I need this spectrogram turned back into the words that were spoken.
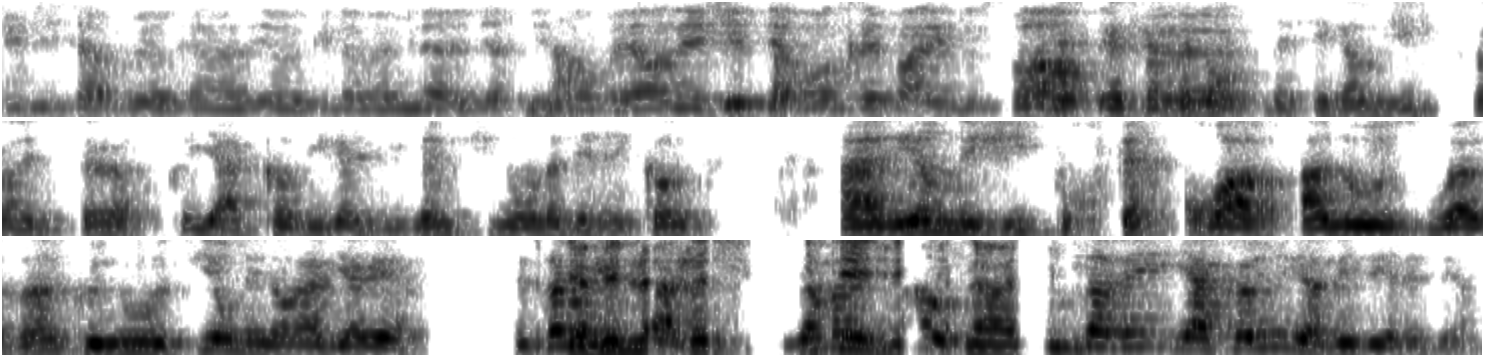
tu dis ça, il n'y a aucune avamina à dire qu'il est envoyé en Égypte et rentré par les douze ports. Mais, mais c'est logique, ce qu'on a dit tout à l'heure, que Jacob, il a dit, même si nous on a des récoltes, aller en Égypte pour faire croire à nos voisins que nous aussi on est dans la galère. C'est ça il y avait de la possibilité. Vous savez, Jacob, il avait des réserves.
